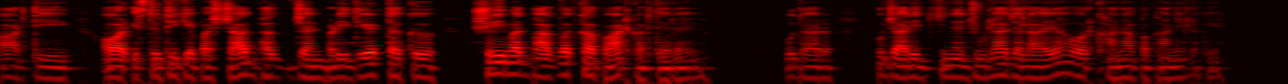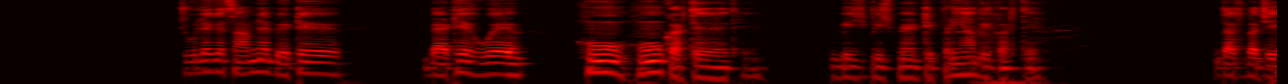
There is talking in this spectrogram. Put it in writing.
आरती और स्तुति के पश्चात भक्त जन बड़ी देर तक श्रीमद् भागवत का पाठ करते रहे। उधर पुजारी जी ने चूल्हा जलाया और खाना पकाने लगे। चूल्हे के सामने बेटे बैठे हुए हूँ हूँ करते रहे थे। बीच बीच में टिप्पणियाँ भी करते। दस बजे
